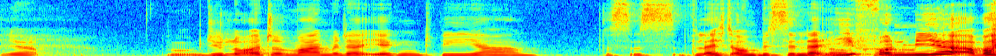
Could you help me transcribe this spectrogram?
ja. die Leute waren wieder irgendwie, ja, das ist vielleicht auch ein bisschen naiv von mir, aber,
